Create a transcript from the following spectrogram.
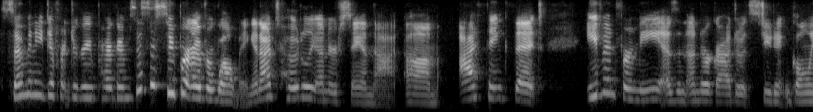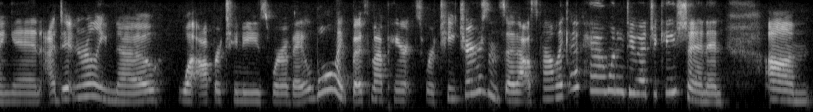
so many different degree programs, this is super overwhelming, and I totally understand that. Um, I think that even for me as an undergraduate student going in, I didn't really know what opportunities were available. Like both my parents were teachers, and so that was kind of like, okay, I want to do education. And um,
